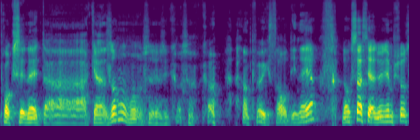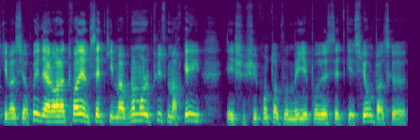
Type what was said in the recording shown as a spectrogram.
proxénète à 15 ans, c'est un peu extraordinaire. Donc ça, c'est la deuxième chose qui m'a surpris. Et alors la troisième, celle qui m'a vraiment le plus marqué, et je, suis content que vous m'ayez posé cette question parce que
